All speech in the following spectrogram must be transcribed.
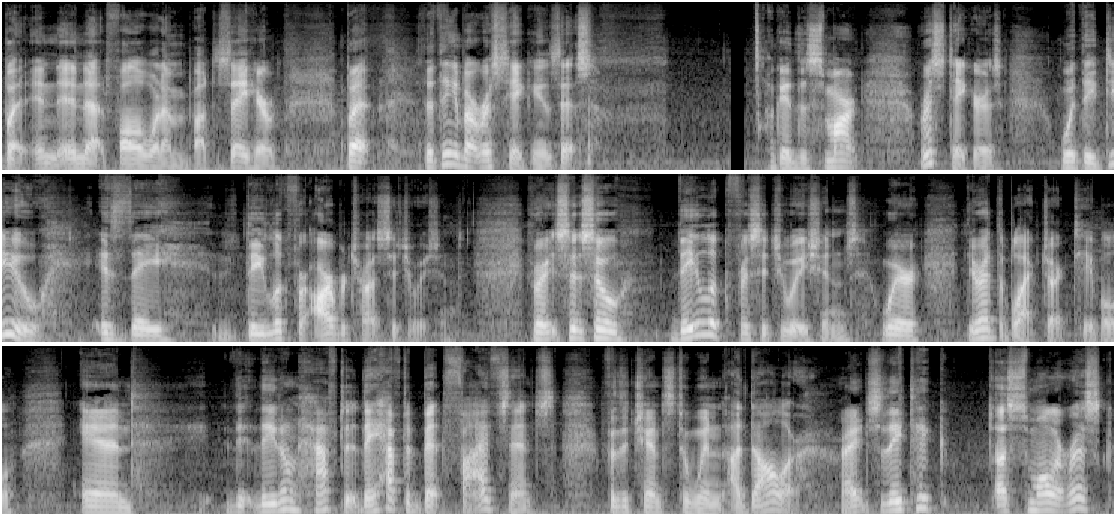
but and, and that follow what I'm about to say here. But the thing about risk taking is this: Okay, the smart risk takers, what they do is they they look for arbitrage situations. Right? So so they look for situations where they're at the blackjack table and they don't have to they have to bet 5 cents for the chance to win a dollar, right? So they take a smaller risk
